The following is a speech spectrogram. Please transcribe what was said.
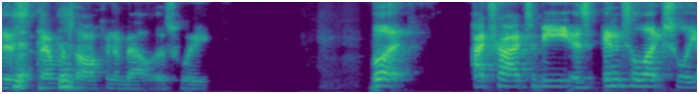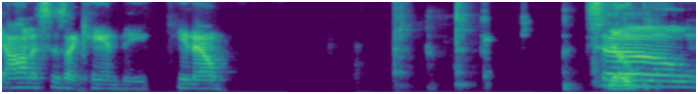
this that we're talking about this week. But I try to be as intellectually honest as I can be, you know. So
